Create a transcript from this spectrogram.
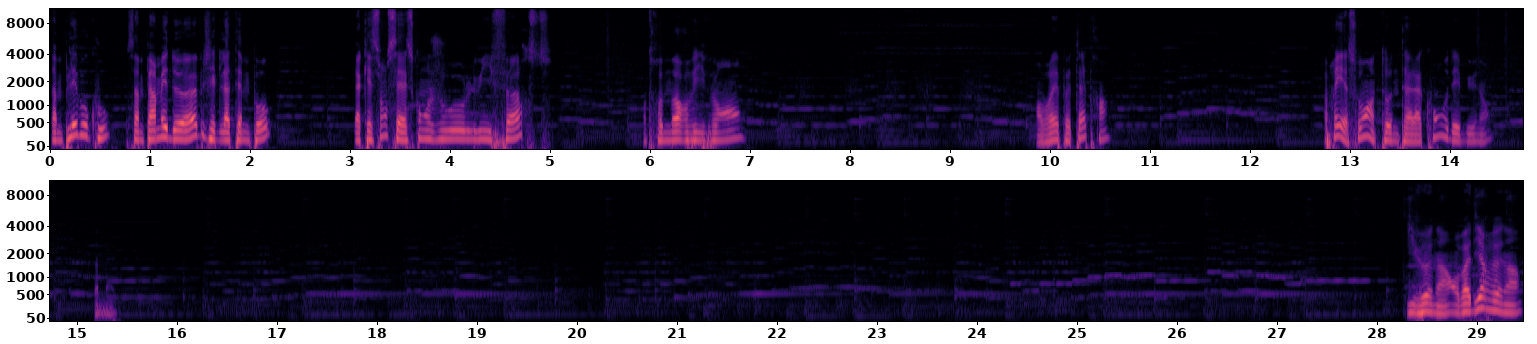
Ça me plaît beaucoup. Ça me permet de hub, j'ai de la tempo. La question c'est est-ce qu'on joue lui first Entre mort-vivant En vrai peut-être. Hein. Après il y a souvent un taunt à la con au début, non? Venin. On va dire venin.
